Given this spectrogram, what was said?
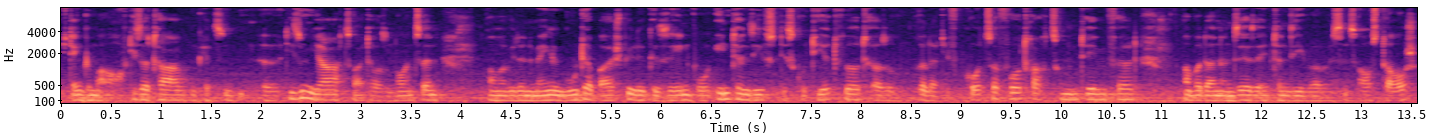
ich denke mal auch auf dieser Tagung jetzt in äh, diesem Jahr 2019 haben wir wieder eine Menge guter Beispiele gesehen, wo intensiv diskutiert wird, also relativ kurzer Vortrag zu einem Themenfeld, aber dann ein sehr, sehr intensiver Wissensaustausch,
